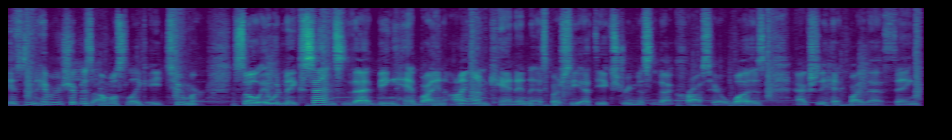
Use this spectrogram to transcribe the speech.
is the inhibitor chip is almost like a tumor. So it would make sense that being hit by an ion cannon, especially at the extremis that Crosshair was actually hit by that thing,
